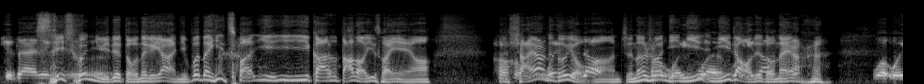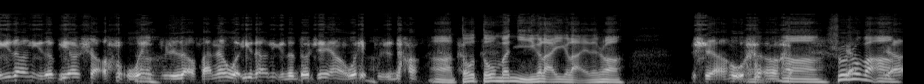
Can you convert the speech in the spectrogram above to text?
就在那个谁说女的都那个样？你不能一船一一一竿子打倒一船人啊！啥样的都有啊，只能说你你你找的都那样。我我遇到女的比较少，我也不知道，反正我遇到女的都这样，我也不知道。啊，都都闷你一个来一个来的是吧？是啊，我啊，说说吧啊，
